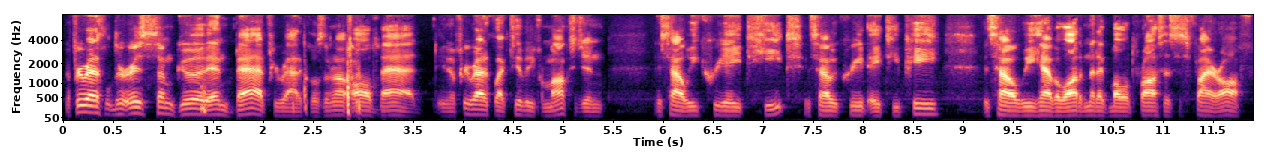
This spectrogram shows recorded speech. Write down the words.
But free radical there is some good and bad free radicals. They're not all bad. You know free radical activity from oxygen is how we create heat. It's how we create atp it's how we have a lot of metabolic processes fire off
